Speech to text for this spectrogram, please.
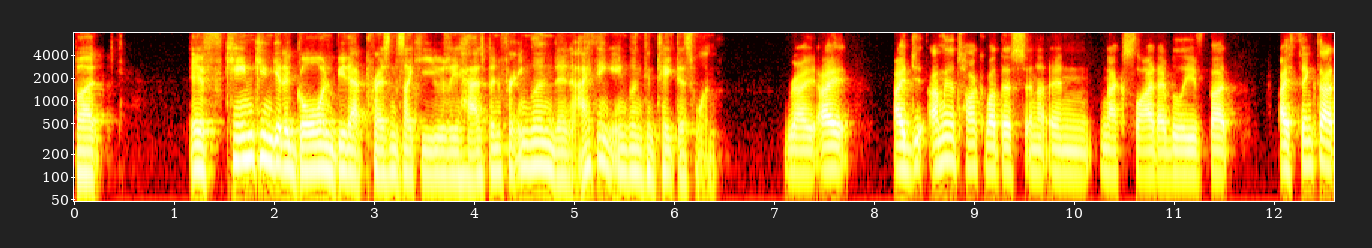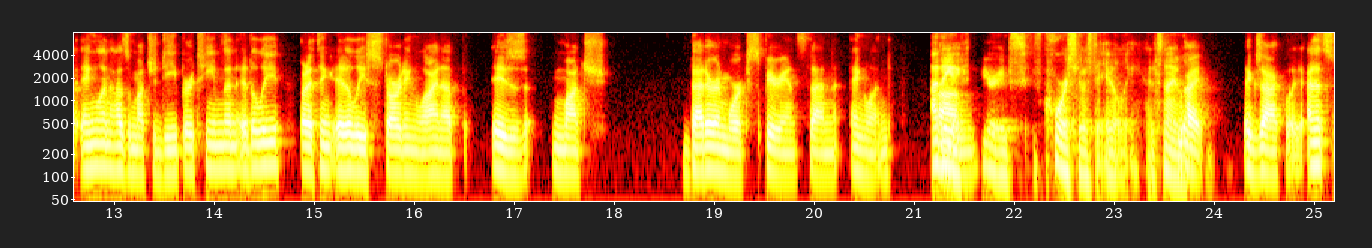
but if Kane can get a goal and be that presence like he usually has been for England, then I think England can take this one. Right. I I do, I'm going to talk about this in in next slide, I believe, but I think that England has a much deeper team than Italy, but I think Italy's starting lineup is much better and more experienced than England. I think um, experience, of course, goes to Italy. It's not right. Exactly, and it's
